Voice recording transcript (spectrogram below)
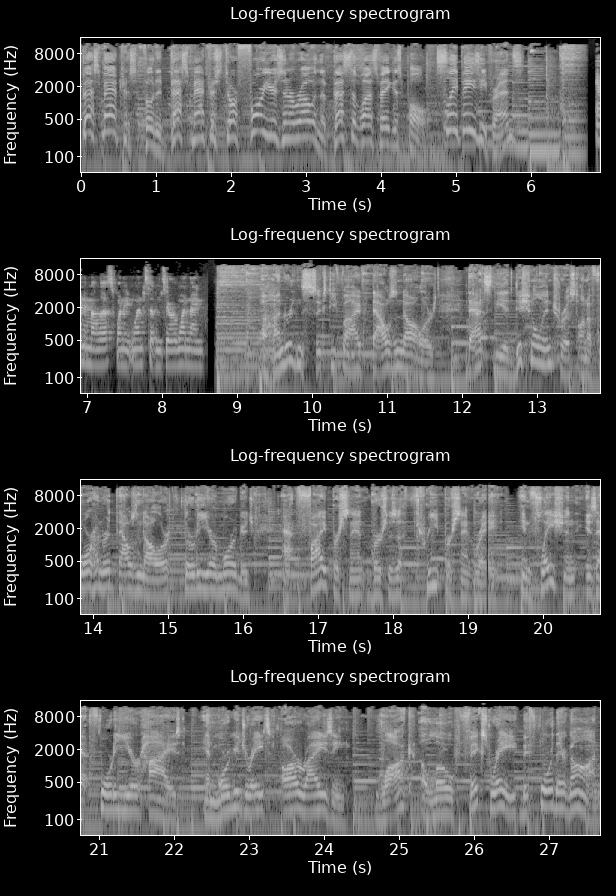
Best Mattress, voted Best Mattress Store four years in a row in the Best of Las Vegas poll. Sleep easy, friends. NMLS 1817019. $165,000. That's the additional interest on a $400,000 30 year mortgage at 5% versus a 3% rate. Inflation is at 40 year highs and mortgage rates are rising. Lock a low fixed rate before they're gone.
